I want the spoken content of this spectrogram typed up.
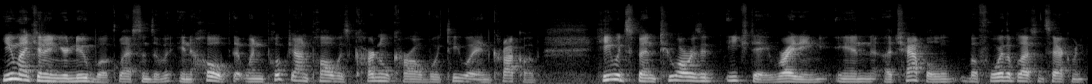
You mentioned in your new book, Lessons in Hope, that when Pope John Paul was Cardinal Karol Wojtyła in Krakow, he would spend two hours each day writing in a chapel before the Blessed Sacrament,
